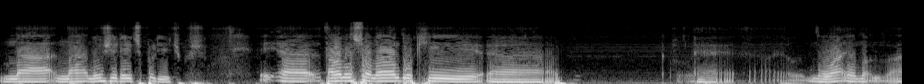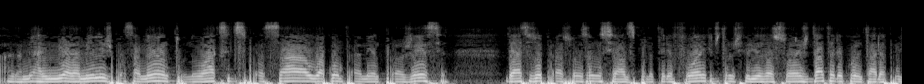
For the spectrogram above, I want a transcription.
na, na, nos direitos políticos. Estava é, mencionando que é, é, não há, na, minha, na minha linha de pensamento, não há que se dispensar o acompanhamento pela agência dessas operações anunciadas pela Telefônica de transferir as ações da telecomunitária para o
